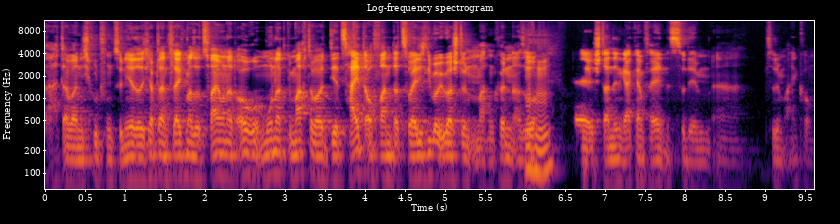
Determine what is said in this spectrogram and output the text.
hat aber nicht gut funktioniert. Also ich habe dann vielleicht mal so 200 Euro im Monat gemacht, aber der Zeitaufwand dazu hätte ich lieber Überstunden machen können. Also mhm. äh, stand in gar keinem Verhältnis zu dem, äh, zu dem Einkommen.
